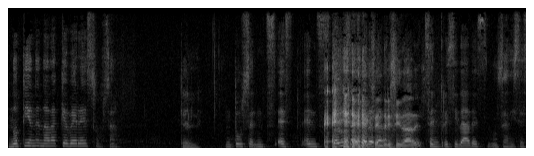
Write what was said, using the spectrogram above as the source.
no tiene nada que ver eso, o sea, ¿Qué, tus en- es- en- ¿qué dices? Excentricidades. centricidades, o sea, dices,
